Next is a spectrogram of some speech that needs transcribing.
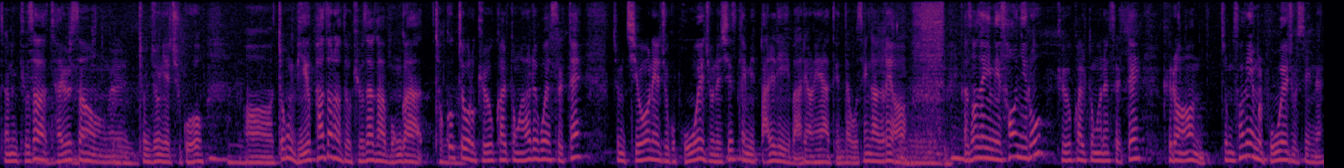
저는 교사 자율성을 존중해주고 어, 조금 미흡하더라도 교사가 뭔가 적극적으로 교육 활동을 하려고 했을 때 좀 지원해주고 보호해주는 시스템이 빨리 마련해야 된다고 생각을 해요. 그러니까 선생님이 선의로 교육 활동을 했을 때 그런 좀 선생님을 보호해줄 수 있는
